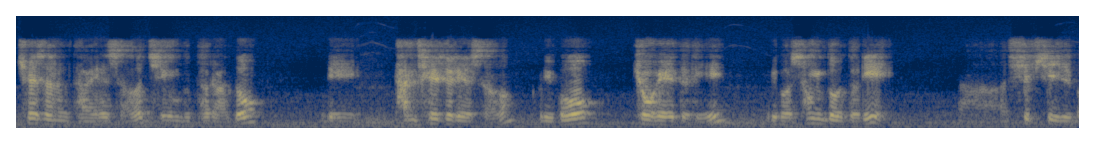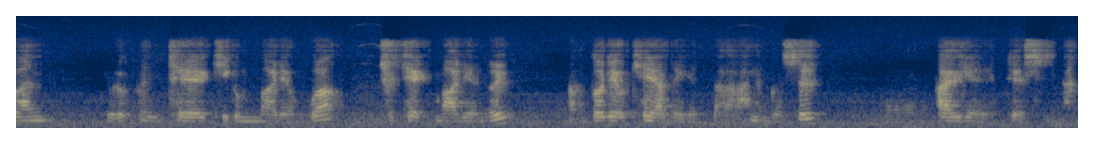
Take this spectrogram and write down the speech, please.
최선을 다해서 지금부터라도 우리 단체들에서 그리고 교회들이 그리고 성도들이 아, 십시일반 그 은퇴 기금 마련과 주택 마련을 아, 노력해야 되겠다 하는 것을 어, 알게 됐습니다.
